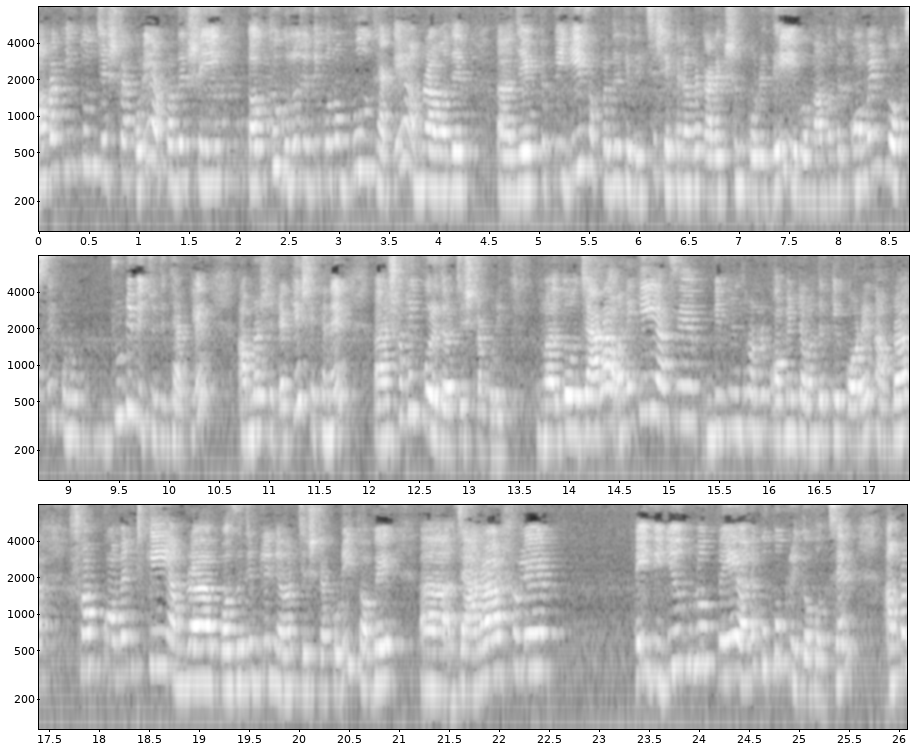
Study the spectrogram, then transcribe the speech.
আমরা কিন্তু চেষ্টা করি আপনাদের সেই তথ্যগুলো যদি কোনো ভুল থাকে, আমরা আমাদের যে একটা পিডিএফ আপনাদেরকে দিচ্ছি, সেখানে আমরা কারেকশন করে দেই এবং আমাদের কমেন্ট বক্সে কোনো ত্রুটি বিচ্যুতি থাকলে আমরা সেটাকে সেখানে সঠিক করে দেওয়ার চেষ্টা করি। তো যারা অনেকেই আছে, বিভিন্ন ধরনের কমেন্ট আমাদেরকে করেন, আমরা সব কমেন্টকেই আমরা পজিটিভলি নেওয়ার চেষ্টা করি। তবে যারা আসলে এই ভিডিওগুলো পেয়ে অনেক উপকৃত হচ্ছেন। আমরা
